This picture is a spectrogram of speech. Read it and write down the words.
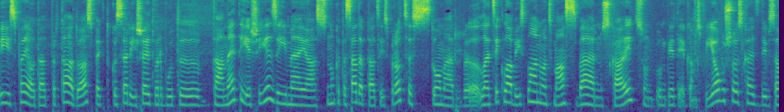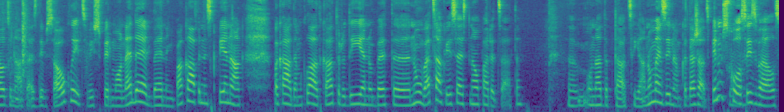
īsi pajautāt par tādu aspektu, kas arī šeit varbūt eh, tā netieši iezīmējās, nu, ka tas adaptācijas process tomēr, eh, lai cik labi izplānots mazs bērnu skaits un, un pietiekams pieaugušo skaits, divas audzinātājs, divas auklītes, visu pirmo nedēļu bērniņu pakāpeniski pienāk pa kādam klāt katru dienu, bet, eh, nu, vecāku iesaisti nav paredzēta. Um, un adaptācijā. Nu, mēs zinām, ka dažādas pirmsskolas izvēlas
